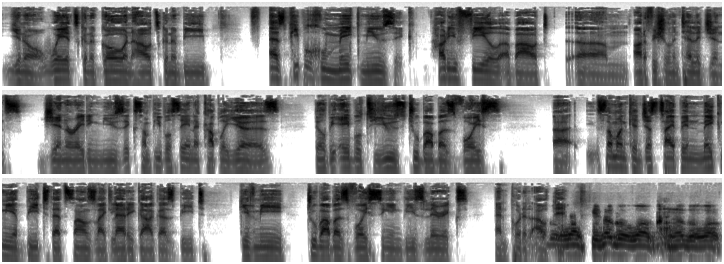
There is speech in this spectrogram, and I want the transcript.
you know, where it's going to go and how it's going to be. As people who make music, how do you feel about um, artificial intelligence generating music? Some people say in a couple of years they'll be able to use 2Baba's voice. Uh, someone can just type in "make me a beat that sounds like Larry Gaaga's beat." Give me 2Baba's voice singing these lyrics and put it out Go there. walk. You know, go walk. You know, go walk.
